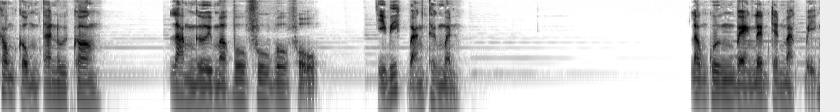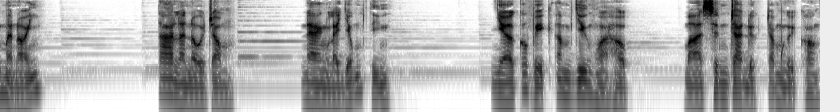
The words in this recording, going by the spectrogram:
Không cùng ta nuôi con, Làm người mà vô phu vô phụ, Chỉ biết bản thân mình. Long quân bèn lên trên mặt biển mà nói, Ta là nồi rồng, Nàng là giống tiên. Nhờ có việc âm dương hòa hợp Mà sinh ra được trăm người con.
